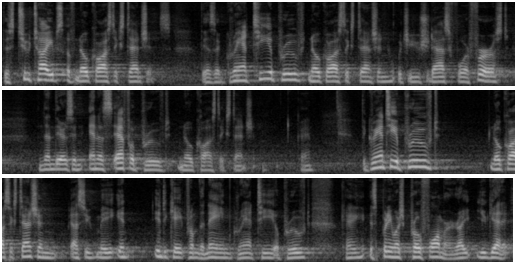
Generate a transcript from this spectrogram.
There's two types of no cost extensions. There's a grantee approved no cost extension, which you should ask for first, and then there's an NSF approved no cost extension. Okay? The grantee approved no cost extension, as you may in indicate from the name, grantee approved, okay, is pretty much pro forma, right? You get it.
